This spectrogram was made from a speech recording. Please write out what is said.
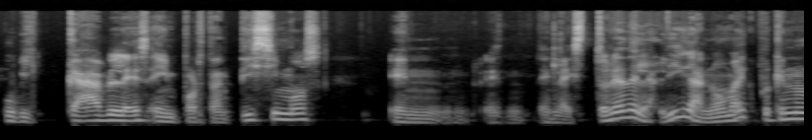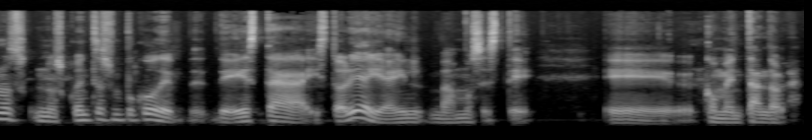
ubicables e importantísimos en, la historia de la liga, ¿no, Mike? ¿Por qué no nos, cuentas un poco de, esta historia y ahí vamos este, eh, comentándola?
